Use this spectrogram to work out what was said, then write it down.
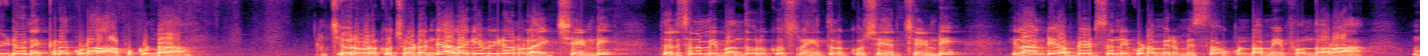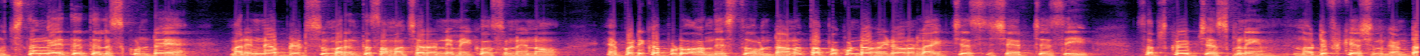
వీడియోని ఎక్కడ కూడా ఆపకుండా చివరి వరకు చూడండి. అలాగే వీడియోను లైక్ చేయండి. తెలిసిన మీ బంధువులకు స్నేహితులకు షేర్ చేయండి. ఇలాంటి అప్డేట్స్ అన్ని కూడా మీరు మిస్ అవ్వకుండా మీ ఫోన్ ద్వారా ఉచితంగా అయితే తెలుసుకుంటే మరిన్ని అప్డేట్స్ మరింత సమాచారాన్ని మీకోసం నేను ఎప్పటికప్పుడు అందిస్తూ ఉంటాను. తప్పకుండా వీడియోను లైక్ చేసి షేర్ చేసి సబ్స్క్రైబ్ చేసుకుని నోటిఫికేషన్ గంట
